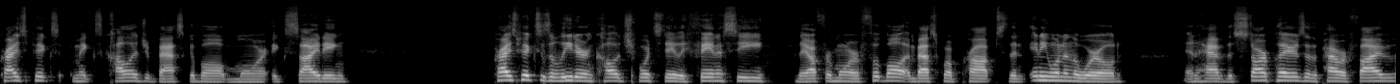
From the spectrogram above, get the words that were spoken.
Prize Picks makes college basketball more exciting. Prize Picks is a leader in college sports daily fantasy. They offer more football and basketball props than anyone in the world and have the star players of the Power Five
